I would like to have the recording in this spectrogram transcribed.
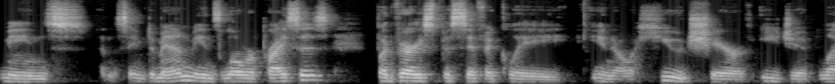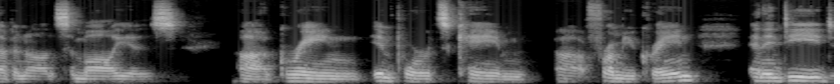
means, and the same demand means lower prices, but very specifically, you know, a huge share of Egypt, Lebanon, Somalia's uh, grain imports came uh, from Ukraine. And indeed,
